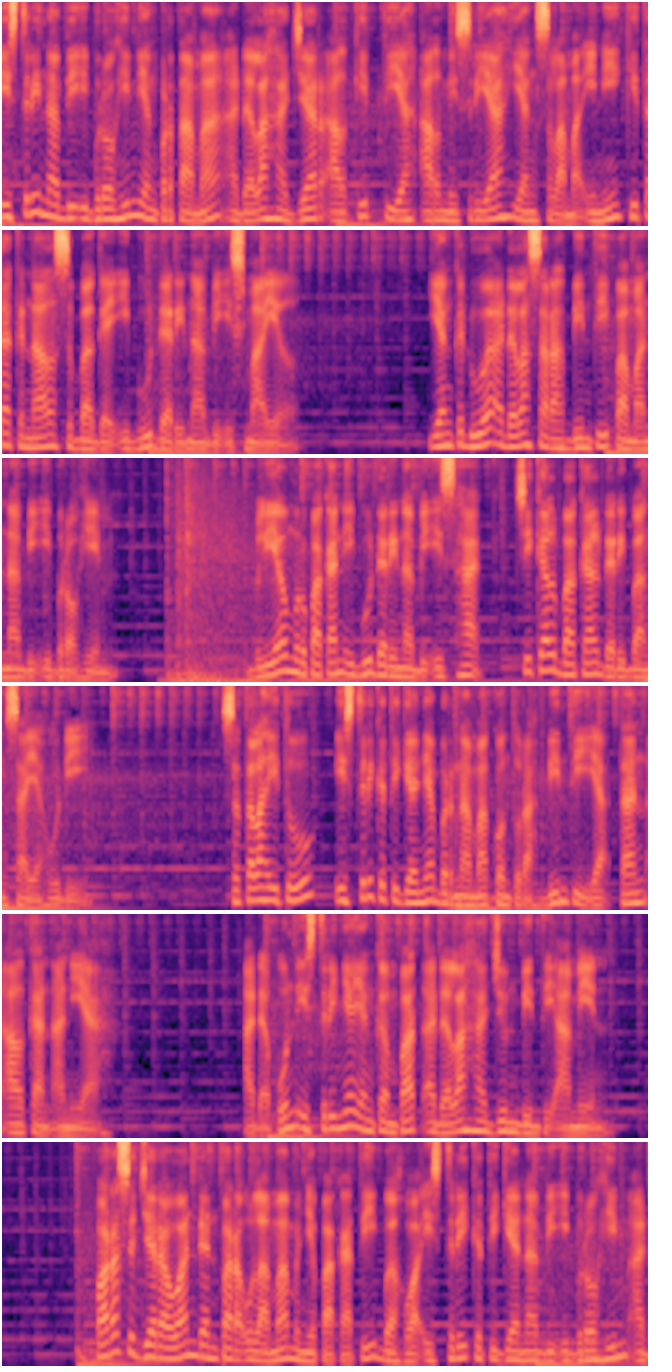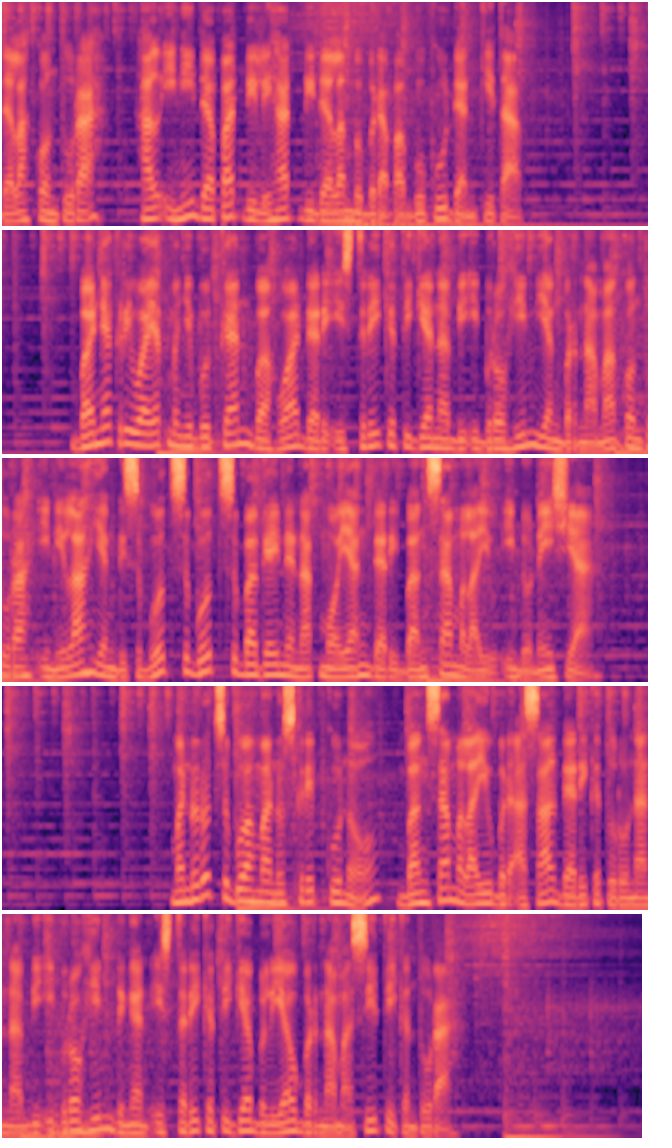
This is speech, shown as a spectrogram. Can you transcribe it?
Istri Nabi Ibrahim yang pertama adalah Hajar Al-Qibtiyah Al-Misriyah yang selama ini kita kenal sebagai ibu dari Nabi Ismail. Yang kedua adalah Sarah binti paman Nabi Ibrahim. Beliau merupakan ibu dari Nabi Ishak, cikal bakal dari bangsa Yahudi. Setelah itu, istri ketiganya bernama Konturah binti Yaktan Al-Kananiyah. Adapun istrinya yang keempat adalah Hajun binti Amin. Para sejarawan dan para ulama menyepakati bahwa istri ketiga Nabi Ibrahim adalah Konturah, hal ini dapat dilihat di dalam beberapa buku dan kitab. Banyak riwayat menyebutkan bahwa dari istri ketiga Nabi Ibrahim yang bernama Konturah inilah yang disebut-sebut sebagai nenek moyang dari bangsa Melayu Indonesia. Menurut sebuah manuskrip kuno, bangsa Melayu berasal dari keturunan Nabi Ibrahim dengan istri ketiga beliau bernama Siti Kenturah.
